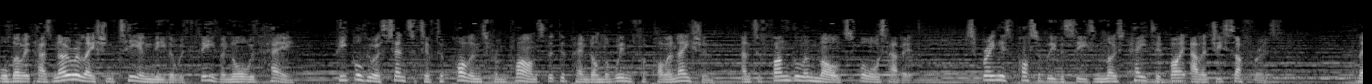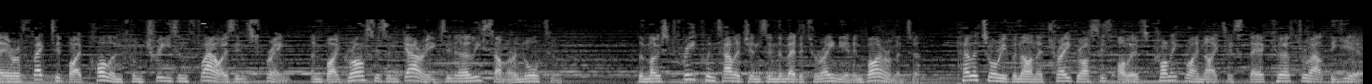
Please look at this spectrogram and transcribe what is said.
Although it has no relation to and neither with fever nor with hay. People who are sensitive to pollens from plants that depend on the wind for pollination, and to fungal and mold spores have it. Spring is possibly the season most hated by allergy sufferers. They are affected by pollen from trees and flowers in spring, and by grasses and garrigues in early summer and autumn. The most frequent allergens in the Mediterranean environment are pellitory banana trey grasses olives chronic rhinitis they occur throughout the year,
